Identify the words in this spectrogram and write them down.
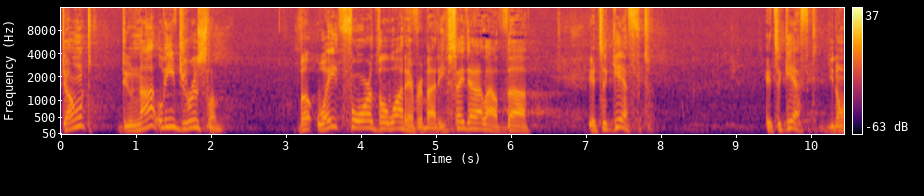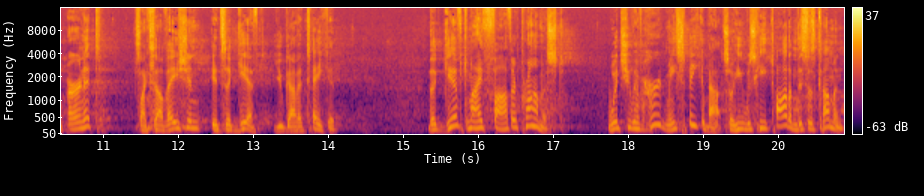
Don't, do not leave Jerusalem, but wait for the what, everybody? Say that out loud. The it's a gift. It's a gift. You don't earn it. It's like salvation. It's a gift. You got to take it. The gift my father promised, which you have heard me speak about. So he was he taught him this is coming.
